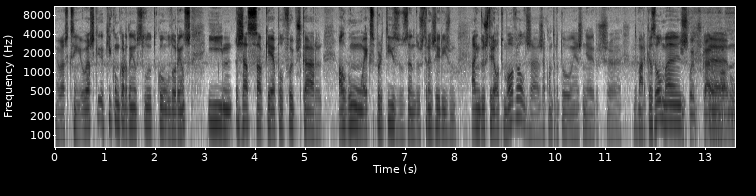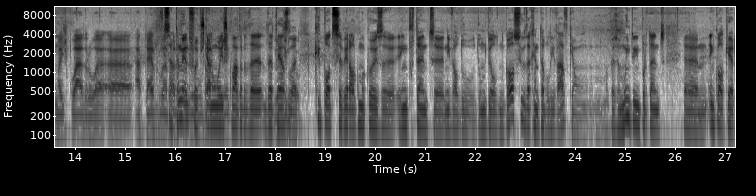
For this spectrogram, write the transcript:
eu acho que sim. Eu acho que aqui concordo em absoluto com o Lourenço e já se sabe que a Apple foi buscar algum expertise usando o estrangeirismo à indústria automóvel, já, já contratou engenheiros uh, de marcas alemãs. E foi buscar uh, um, um ex-quadro à, Tesla. Exatamente, foi buscar um ex-quadro da, da Tesla que pode saber alguma coisa importante a nível do, do modelo de negócio, da rentabilidade, que é um, uma coisa muito importante uh, em qualquer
